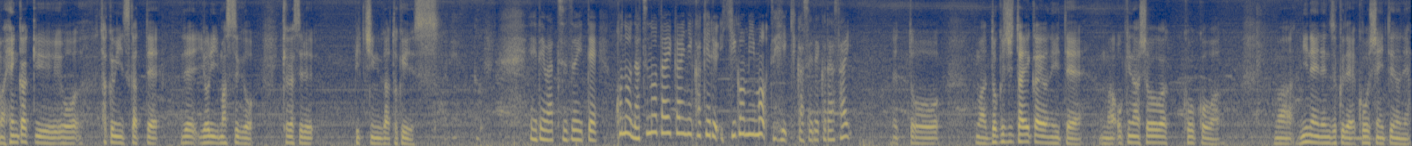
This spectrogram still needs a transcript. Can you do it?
まあ、変化球を巧みに使ってでよりまっすぐを効かせるピッチングが得意です。えー、では続いてこの夏の大会にかける意気込みもぜひ聞かせてください。えっとまあ、独自大会を抜いて、まあ、沖縄小学高校は、まあ、2年連続で甲子園行っているので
